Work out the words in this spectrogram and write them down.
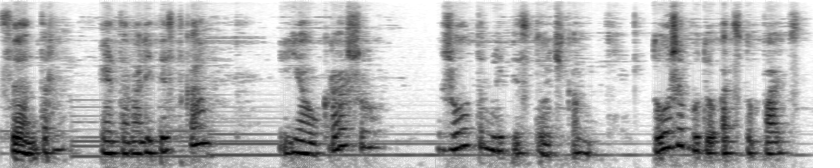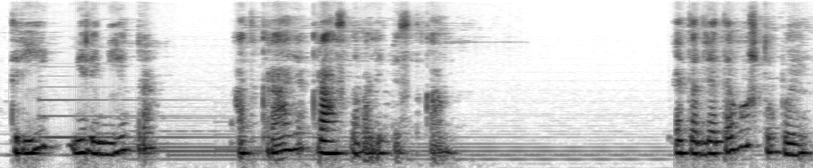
Центр этого лепестка я украшу желтым лепесточком. Тоже буду отступать 3 миллиметра от края красного лепестка. Это для того, чтобы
